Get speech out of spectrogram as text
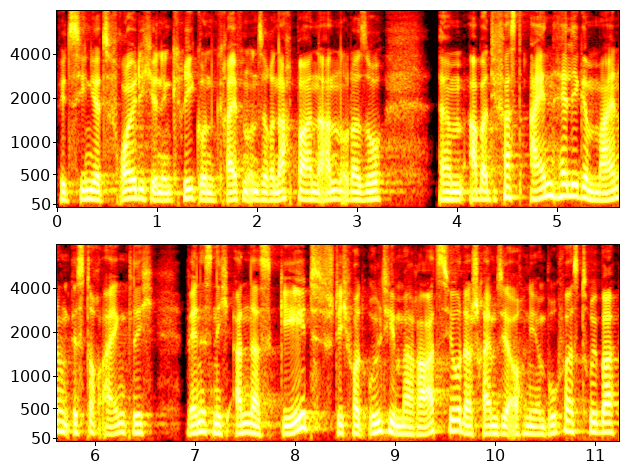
wir ziehen jetzt freudig in den Krieg und greifen unsere Nachbarn an oder so. Ähm, aber die fast einhellige Meinung ist doch eigentlich, wenn es nicht anders geht, Stichwort Ultima Ratio, da schreiben Sie auch in Ihrem Buch was drüber,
